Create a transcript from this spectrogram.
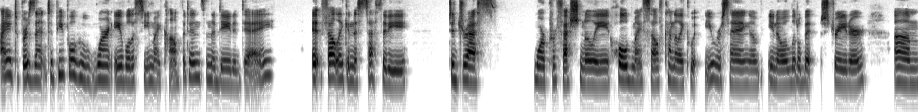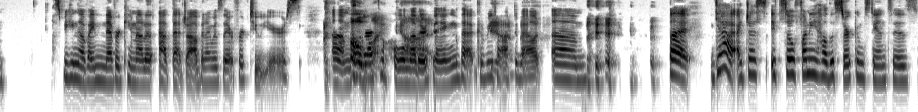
I had to present to people who weren't able to see my competence in the day to day, it felt like a necessity to dress more professionally, hold myself kind of like what you were saying of, you know, a little bit straighter. Um, speaking of, I never came out of, at that job and I was there for two years. Um, so Oh that's a whole god. thing that could be Yeah. talked about. Um, but yeah, I just, it's so funny how the circumstances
